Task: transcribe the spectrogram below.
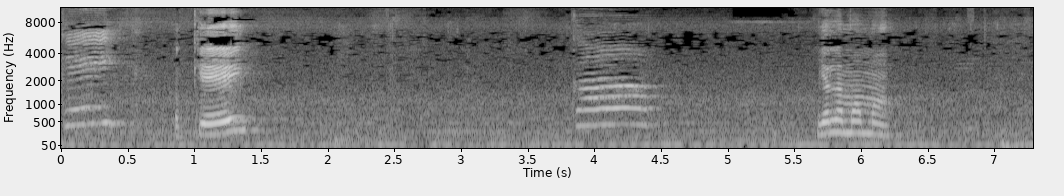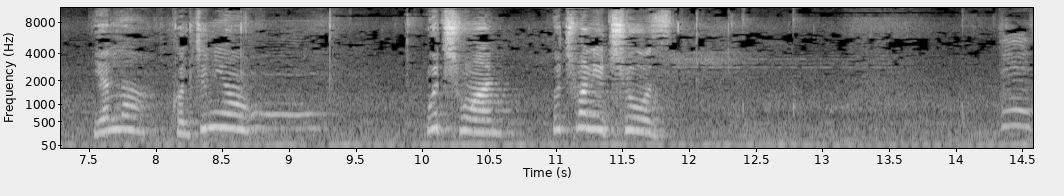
cake, Okay. car, Yalla, mama. Yalla, continue. Uh, Which one? Which one you choose? this,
